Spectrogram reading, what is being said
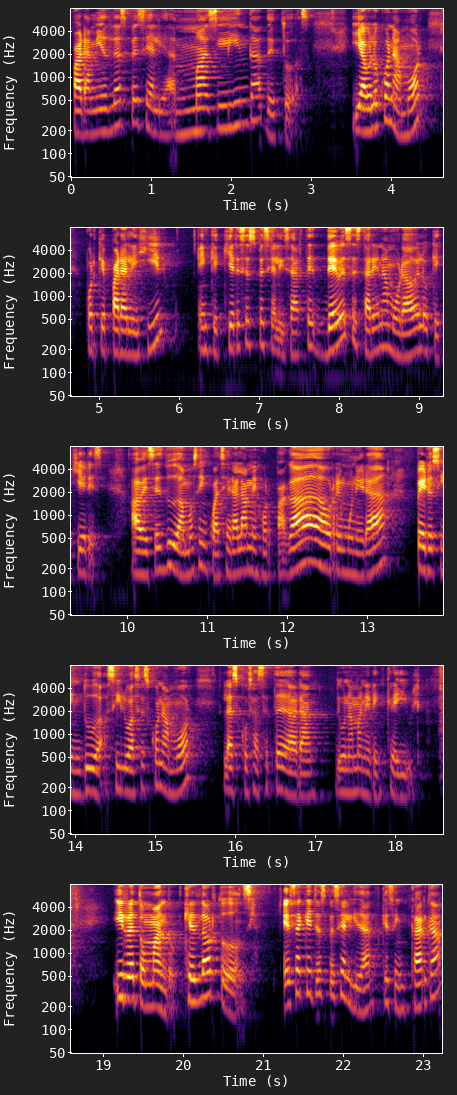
Para mí es la especialidad más linda de todas. Y hablo con amor porque para elegir en qué quieres especializarte debes estar enamorado de lo que quieres. A veces dudamos en cuál será la mejor pagada o remunerada, pero sin duda, si lo haces con amor, las cosas se te darán de una manera increíble. Y retomando, ¿qué es la ortodoncia? Es aquella especialidad que se encarga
